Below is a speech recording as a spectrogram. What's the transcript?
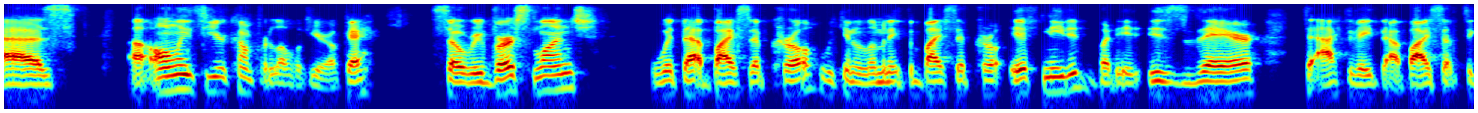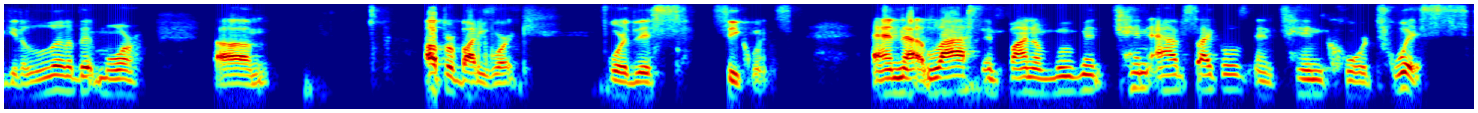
as uh, only to your comfort level here, okay? So reverse lunge with that bicep curl. We can eliminate the bicep curl if needed, but it is there to activate that bicep to get a little bit more um, upper body work for this sequence. And that last and final movement, 10 ab cycles and 10 core twists.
